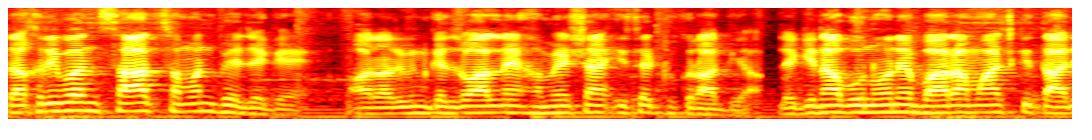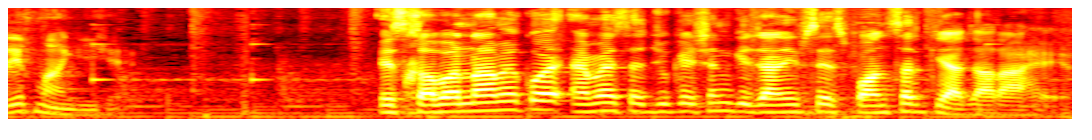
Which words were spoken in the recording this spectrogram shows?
तकरीबन सात समन भेजे गए और अरविंद केजरीवाल ने हमेशा इसे ठुकरा दिया। लेकिन अब उन्होंने बारह मार्च की तारीख मांगी है। इस खबरनामे को एम एस एजुकेशन की जानब से स्पॉन्सर किया जा रहा है।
